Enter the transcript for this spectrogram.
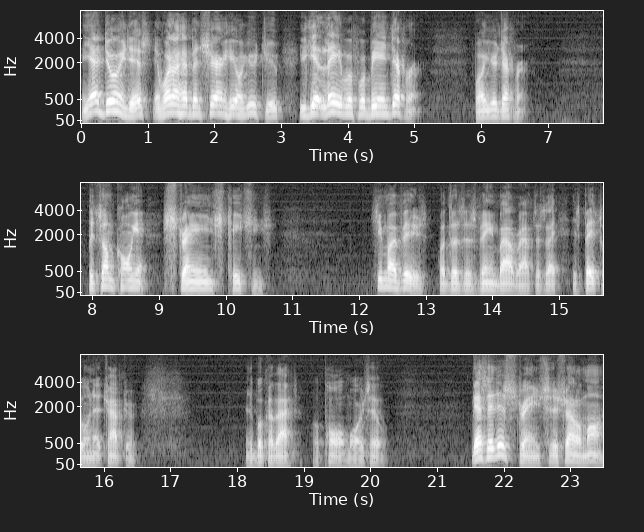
And yet doing this, and what I have been sharing here on YouTube, you get labeled for being different. Well, you're different. But some calling it strange teachings. See my videos. What does this vain Bible have to say? It's based on that chapter in the book of Acts of Paul, Mars Hill. Yes, it is strange to the shallow mind,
